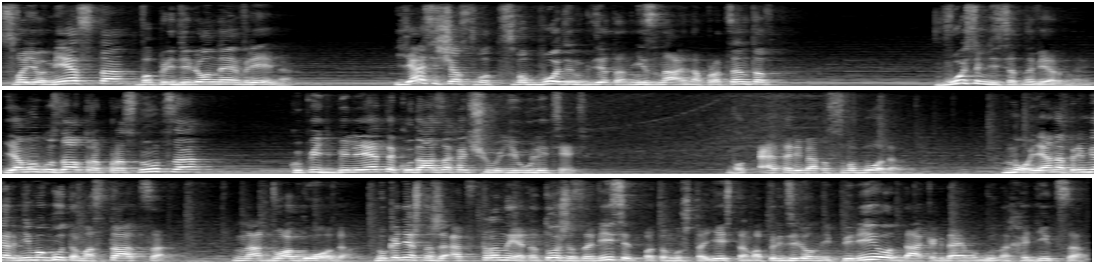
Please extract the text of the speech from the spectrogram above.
свое место в определенное время. Я сейчас вот свободен где-то, не знаю, на процентов 80, наверное. Я могу завтра проснуться, купить билеты, куда захочу и улететь. Вот это, ребята, свобода. Но я, например, не могу там остаться на два года. Ну, конечно же, от страны это тоже зависит, потому что есть там определенный период, да, когда я могу находиться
